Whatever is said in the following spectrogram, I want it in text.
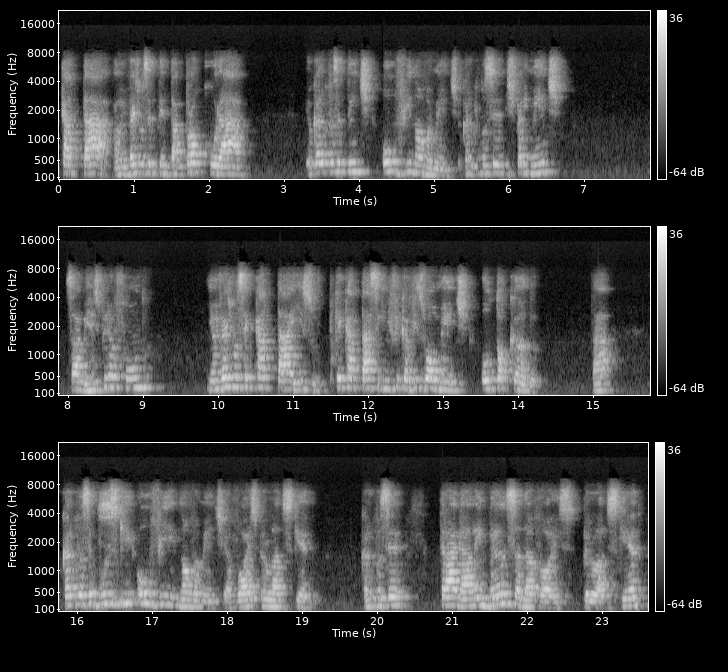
catar, ao invés de você tentar procurar, eu quero que você tente ouvir novamente. Eu quero que você experimente, sabe, respira fundo e ao invés de você catar isso, porque catar significa visualmente ou tocando, tá? Eu quero que você busque ouvir novamente a voz pelo lado esquerdo. Eu quero que você traga a lembrança da voz pelo lado esquerdo,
